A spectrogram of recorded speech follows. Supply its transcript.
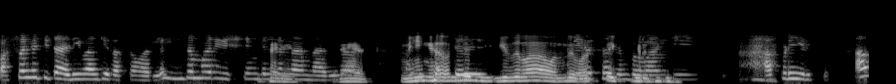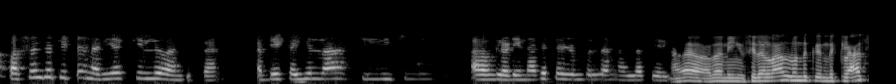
பசங்க கிட்ட அடி வாங்கி ரத்தம் வரல. இந்த மாதிரி விஷயங்கள்ல நான் நிறைய நீங்க வந்து இதெல்லாம் வந்து வாங்கி அப்படி இருக்கு. ஆ பசங்க கிட்ட நிறைய கில்லு வாங்கிப்பேன். அப்படியே கையெல்லாம் கிள்ளி கிள்ளி அவங்களுடைய நகைத்தெழும்புல நல்லா தெரியும். அதான் அதான் நீங்க சில நாள் வந்து இந்த கிளாஸ்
